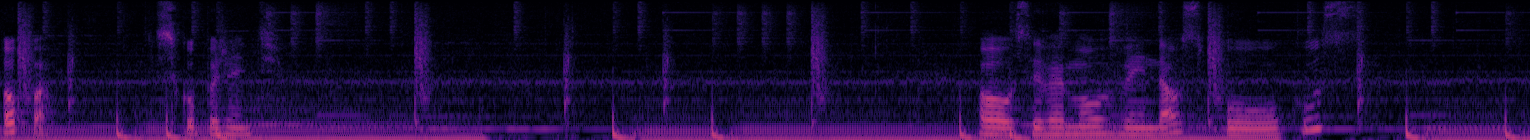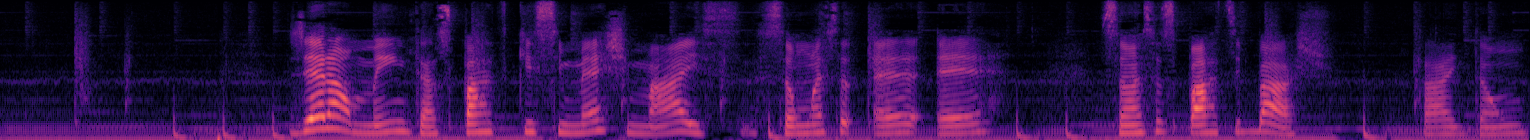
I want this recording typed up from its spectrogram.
Opa, desculpa, gente. Ó, você vai movendo aos poucos. Geralmente, as partes que se mexem mais são, essa, é, é, são essas partes de baixo, tá? Então,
